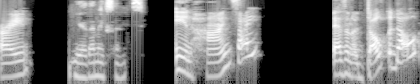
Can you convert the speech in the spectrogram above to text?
All right. Yeah, that makes sense. In hindsight, as an adult adult,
